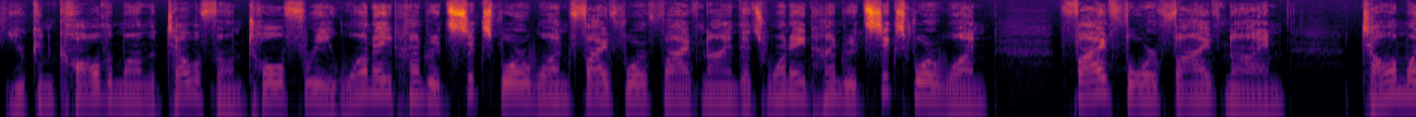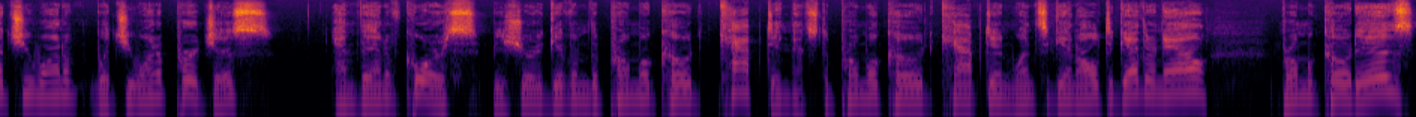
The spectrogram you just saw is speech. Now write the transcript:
You can call them on the telephone toll free 1 800 641 5459. That's 1 800 641 5459. Tell them what you want to what you want to purchase and then, of course, be sure to give them the promo code CAPTAIN. That's the promo code CAPTAIN. Once again, all together now, promo code is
